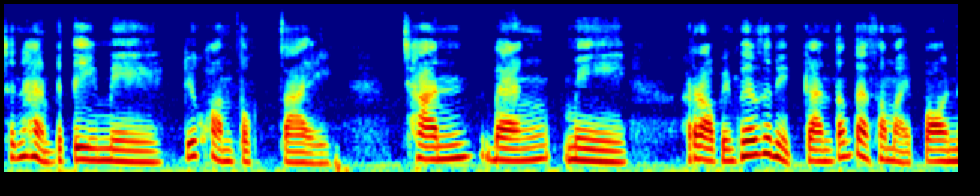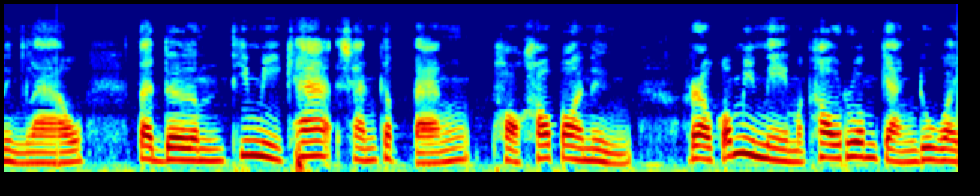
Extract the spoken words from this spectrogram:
ฉันหันไปตีเมย์ด้วยความตกใจ ฉัน แบงค์ เมย์ เราเป็นเพื่อนสนิทกันตั้งแต่สมัยปหนึ่งแล้ว แต่เดิมที่มีแค่ฉันกับแบงค์ พอเข้าปหนึ่งเราก็มีเมย์มาเข้าร่วมแก๊งด้วย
